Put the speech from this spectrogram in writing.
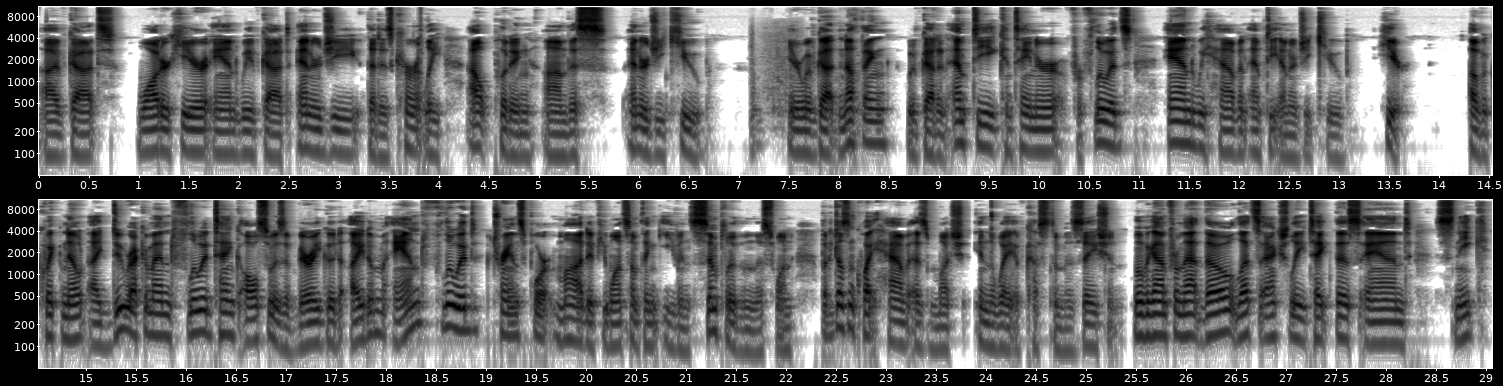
I've got water here, and we've got energy that is currently outputting on this energy cube. Here we've got nothing, we've got an empty container for fluids, and we have an empty energy cube here. Of a quick note, I do recommend Fluid Tank also is a very good item and fluid transport mod if you want something even simpler than this one, but it doesn't quite have as much in the way of customization. Moving on from that though, let's actually take this and sneak,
